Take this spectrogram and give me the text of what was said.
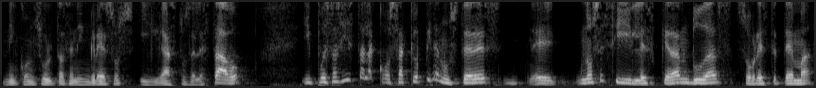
ni consultas en ingresos y gastos del Estado. Y pues así está la cosa. ¿Qué opinan ustedes? Eh, no sé si les quedan dudas sobre este tema.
